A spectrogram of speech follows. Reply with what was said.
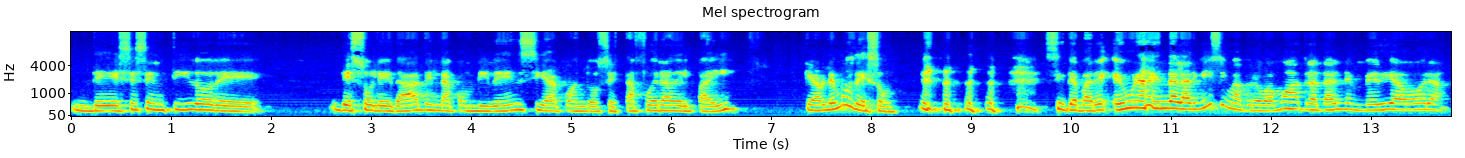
de ese sentido de, de soledad en la convivencia cuando se está fuera del país. Que hablemos de eso. si te parece, es una agenda larguísima, pero vamos a tratar de en media hora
